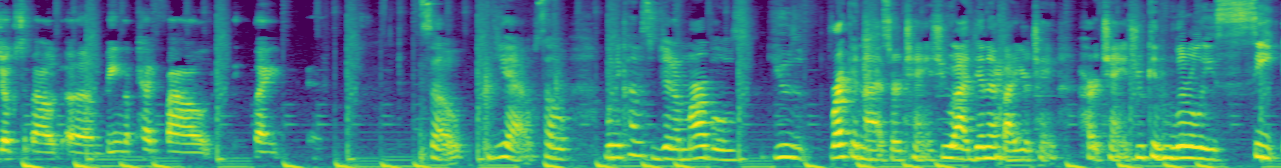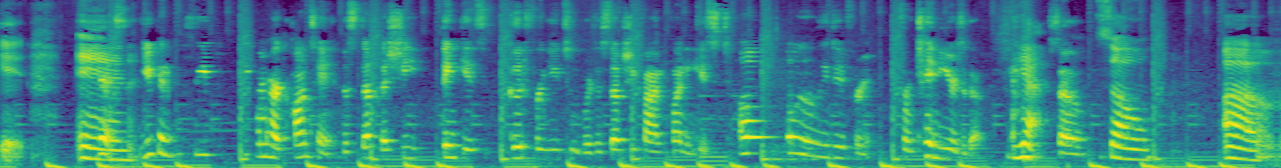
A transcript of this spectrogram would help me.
jokes about um, being a pedophile, like So yeah, so when it comes to Jenna Marbles, you recognize her change. You identify your change, her change. You can literally see it, and yes, you can see from her content the stuff that she think is good for YouTube or the stuff she find funny is totally different from ten years ago. yeah. So So, um,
